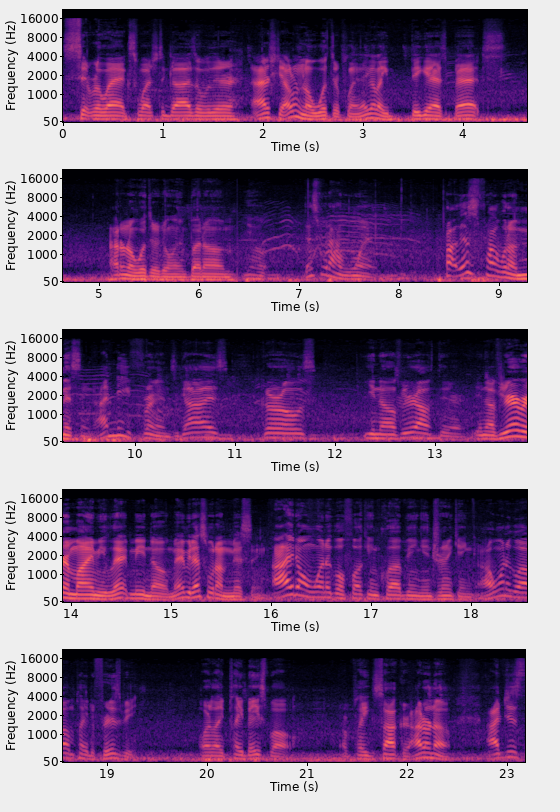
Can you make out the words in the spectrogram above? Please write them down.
sit, relax, watch the guys over there. Actually, I don't know what they're playing. They got like big ass bats. I don't know what they're doing, but um, yo, that's what I want. Probably, this is probably what I'm missing. I need friends, guys, girls. You know, if you're out there, you know, if you're ever in Miami, let me know. Maybe that's what I'm missing. I don't want to go fucking clubbing and drinking. I want to go out and play the frisbee, or like play baseball, or play soccer. I don't know. I just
